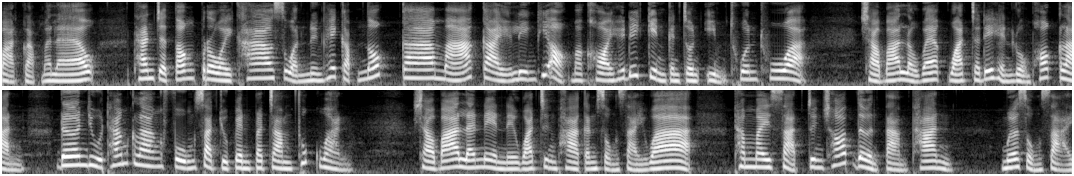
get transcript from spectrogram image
บาทกลับมาแล้ว ท่านจะต้องโปรยข้าวส่วนหนึ่งให้กับนกกาหมาไก่ลิงที่ออกมาคอยให้ได้กินกันจนอิ่มท่วนทั่ว ชาวบ้านละแวกวัดจะได้เห็นหลวงพ่อกลั่น เดินอยู่ท่ามกลางฝูงสัตว์อยู่เป็นประจำทุกวัน ชาวบ้านและเนนในวัดจึงพากันสงสัยว่าทำไมสัตว์จึงชอบเดินตามท่าน เมื่อสงสัย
